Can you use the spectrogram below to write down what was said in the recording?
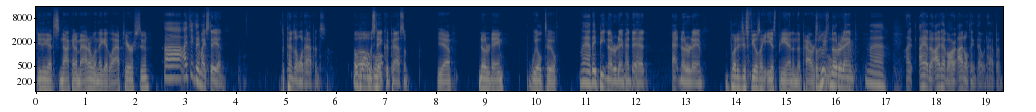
Do you think that's not going to matter when they get lapped here soon? Uh, I think they might stay in. Depends on what happens. Oklahoma uh, State could pass them. Yeah, Notre Dame will too. Nah, they beat Notre Dame head to head at Notre Dame. But it just feels like ESPN and the powers. But who's Notre pressure. Dame? Nah, I, I had, a, I'd have a hard. I don't think that would happen.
